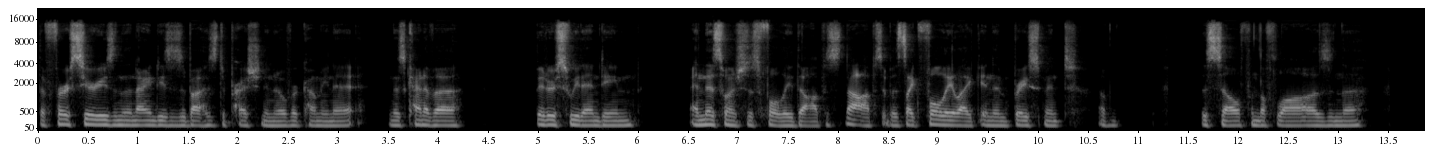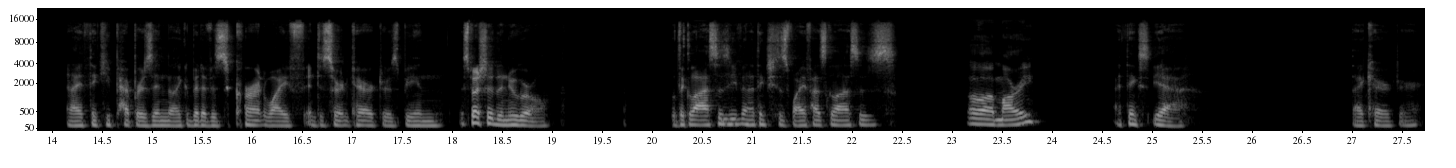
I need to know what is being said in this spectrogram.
the first series in the 90s is about his depression and overcoming it. And there's kind of a bittersweet ending. And this one's just fully the opposite, not opposite, but it's like fully like an embracement of the self and the flaws and the and I think he peppers in like a bit of his current wife into certain characters being especially the new girl. With the glasses Mhm. even. I think his wife has glasses. Oh, uh, Mari. I think s- yeah. That character.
